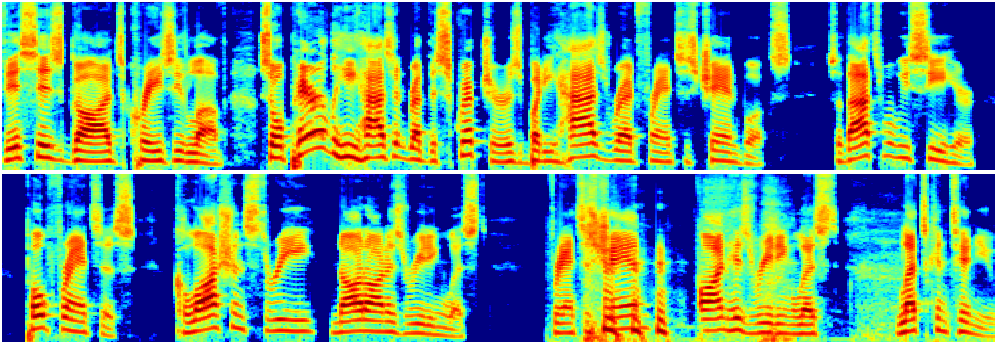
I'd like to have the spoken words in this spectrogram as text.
This is God's crazy love. So apparently he hasn't read the scriptures, but he has read Francis Chan books. So that's what we see here. Pope Francis, Colossians 3, not on his reading list. Francis Chan on his reading list. Let's continue.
